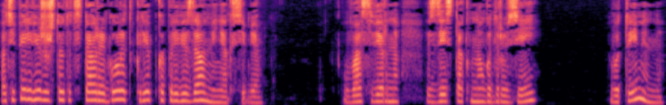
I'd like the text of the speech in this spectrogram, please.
а теперь вижу, что этот старый город крепко привязал меня к себе». «У вас, верно, здесь так много друзей?» «Вот именно.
